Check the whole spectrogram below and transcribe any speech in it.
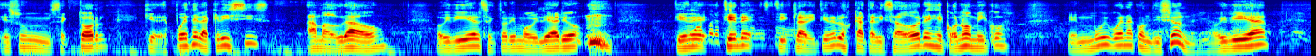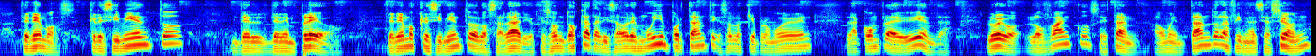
es un sector que después de la crisis ha madurado. Hoy día el sector inmobiliario tiene, tiene, sí, claro, y tiene los catalizadores económicos en muy buena condición. Hoy día tenemos crecimiento del, empleo, tenemos crecimiento de los salarios, que son dos catalizadores muy importantes que son los que promueven la compra de viviendas. Luego, los bancos están aumentando la financiación,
